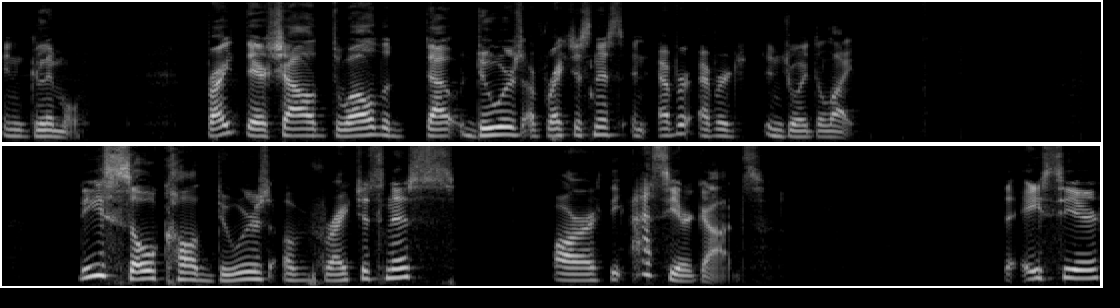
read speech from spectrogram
in glimmel. Bright there shall dwell the doers of righteousness and ever, ever enjoy delight. These so called doers of righteousness are the Asir gods. The Asir,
